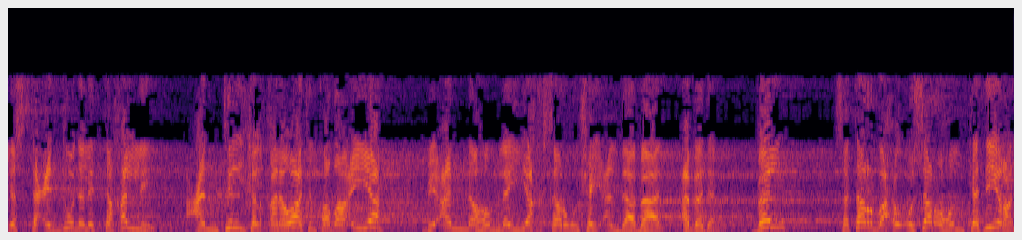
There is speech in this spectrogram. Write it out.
يستعدون للتخلي عن تلك القنوات الفضائية بأنهم لن يخسروا شيئا ذا بال ابدا بل ستربح أسرهم كثيرا.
